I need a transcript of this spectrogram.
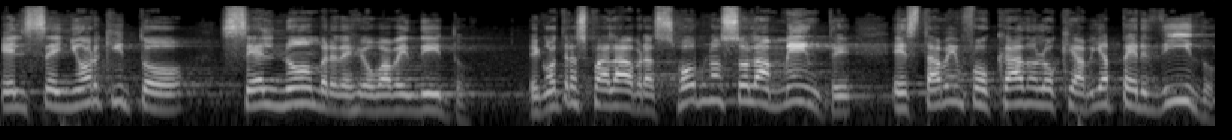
el Señor quitó, sea el nombre de Jehová bendito. En otras palabras, Job no solamente estaba enfocado en lo que había perdido,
